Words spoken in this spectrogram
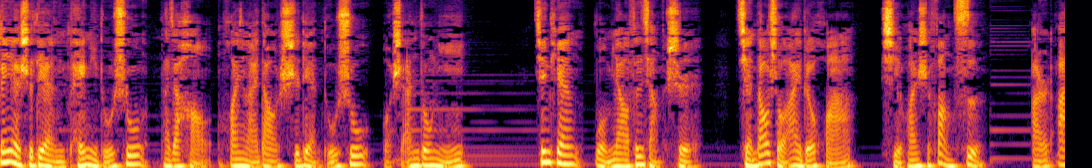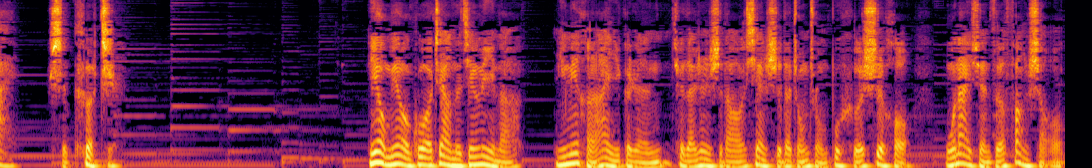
深夜十点陪你读书，大家好，欢迎来到十点读书，我是安东尼。今天我们要分享的是剪刀手爱德华，喜欢是放肆，而爱是克制。你有没有过这样的经历呢？明明很爱一个人，却在认识到现实的种种不合适后，无奈选择放手，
